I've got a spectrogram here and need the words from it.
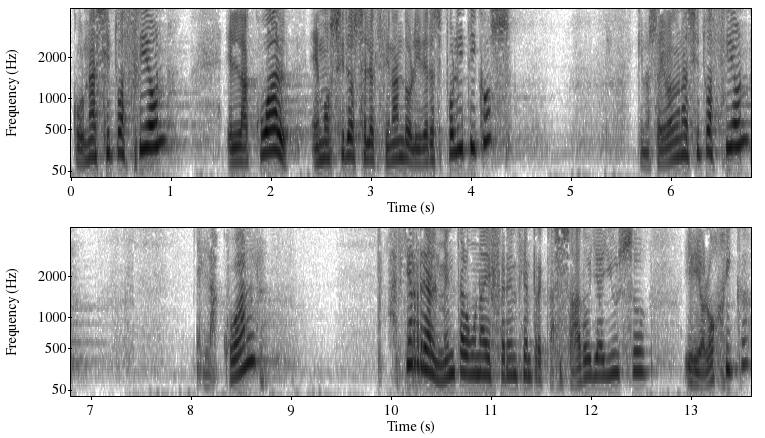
con una situación en la cual hemos ido seleccionando líderes políticos, que nos ha llevado a una situación en la cual había realmente alguna diferencia entre Casado y Ayuso ideológica.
